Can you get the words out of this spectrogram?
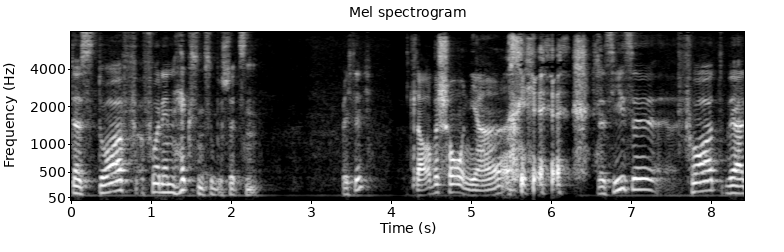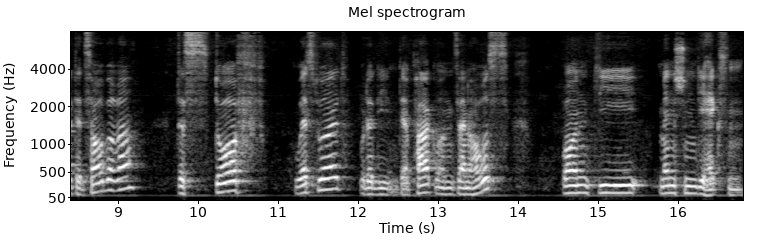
das Dorf vor den Hexen zu beschützen. Richtig? Ich glaube schon, ja. das hieße, Ford wäre halt der Zauberer, das Dorf Westworld oder die, der Park und seine Hosts und die Menschen, die Hexen.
